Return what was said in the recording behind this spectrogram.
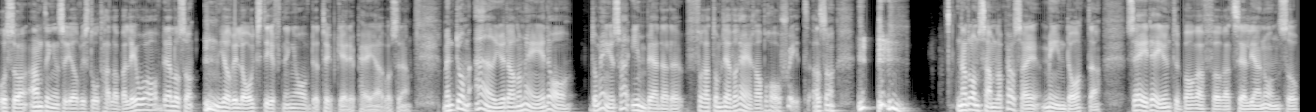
Och så antingen så gör vi stort halabaloo av det eller så gör vi lagstiftning av det, typ GDPR och sådär. Men de är ju där de är idag de är ju så här inbäddade för att de levererar bra skit. Alltså när de samlar på sig min data så är det ju inte bara för att sälja annonser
